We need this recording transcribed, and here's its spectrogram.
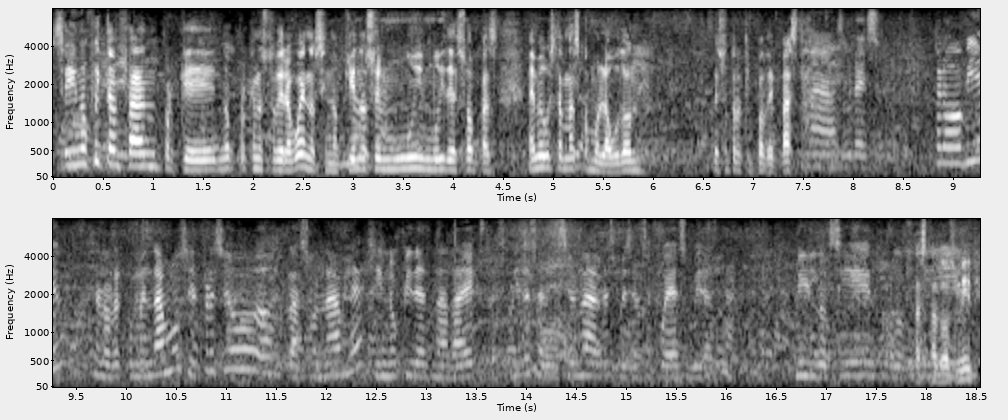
Sí, no fui tan fan porque no porque no estuviera bueno, sino que yo no soy muy muy de sopas. A mí me gusta más como la udon. Es otro tipo de pasta. más grueso. Pero bien, se lo recomendamos y el precio es razonable si no pides nada extra. Si pides adicionales, pues ya se puede subir hasta 1200, 2000. Hasta 2000.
